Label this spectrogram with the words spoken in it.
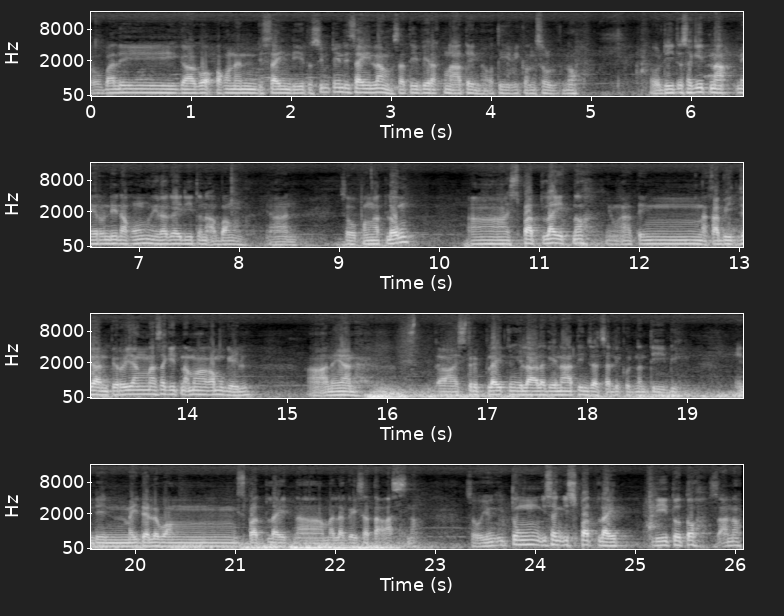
So, bali gagawa pa ko ng design dito. Simple design lang sa TV rack natin o TV console, no? So, dito sa gitna, meron din akong nilagay dito na abang. Yan. So, pangatlong, ah, spotlight, no? Yung ating nakabit dyan. Pero yung nasa gitna mga kamugil, ah, ano yan? Ah, strip light yung ilalagay natin dyan sa likod ng TV. And then, may dalawang spotlight na malagay sa taas, no? So, yung itong isang spotlight, dito to, sa ano?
